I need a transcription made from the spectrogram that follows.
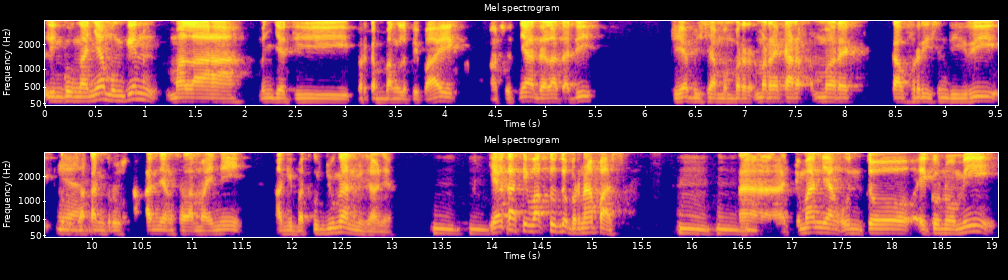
lingkungannya mungkin malah menjadi berkembang lebih baik. Maksudnya adalah tadi dia bisa mereka recovery sendiri ya. kerusakan-kerusakan yang selama ini akibat kunjungan misalnya. Hmm, hmm. Ya kasih waktu untuk bernapas. Hmm, hmm, nah, cuman yang untuk ekonomi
